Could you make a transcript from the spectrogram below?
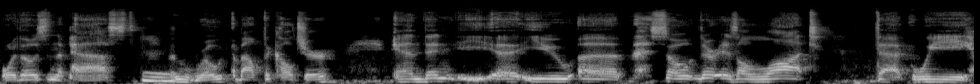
or those in the past Mm. who wrote about the culture. And then uh, you, uh, so there is a lot that we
